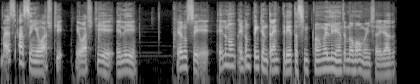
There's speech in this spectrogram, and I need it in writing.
Mas, assim, eu acho que. Eu acho que ele. Eu não sei. Ele não, ele não que entrar em treta assim como ele entra normalmente, tá ligado?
